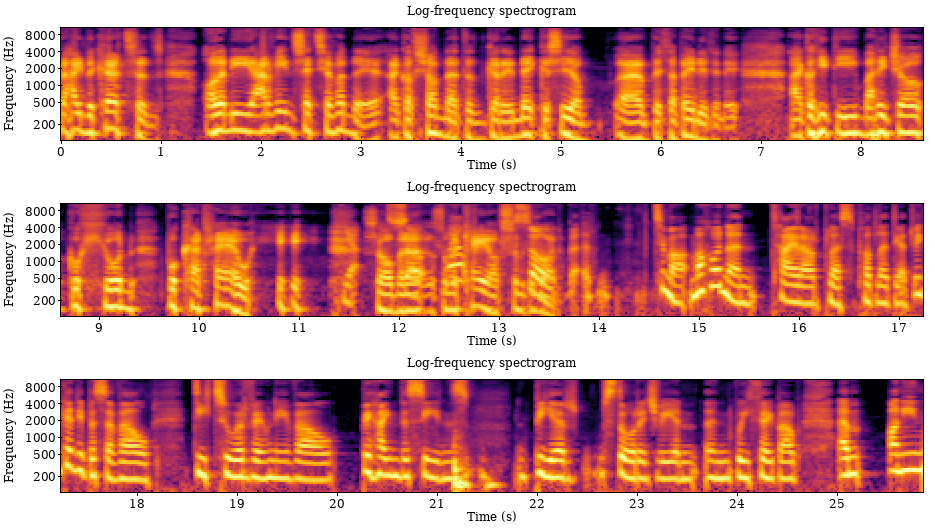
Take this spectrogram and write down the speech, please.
behind the curtains, oedden ni ar fi'n setio fyny ac oedd Sioned yn gyrru negesio uh, beth a bein iddyn ni. Ac oedd hi di managio gwllwn bwcad rhew. yeah. So mae so, ma well, chaos yn so, ymlaen. Timo, mae hwn yn tair awr plus y podlediad. Dwi'n credu bys fel detour fewn ni fel behind the scenes mm. beer storage fi yn, yn gweithio i bawb. Um, o'n i'n,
